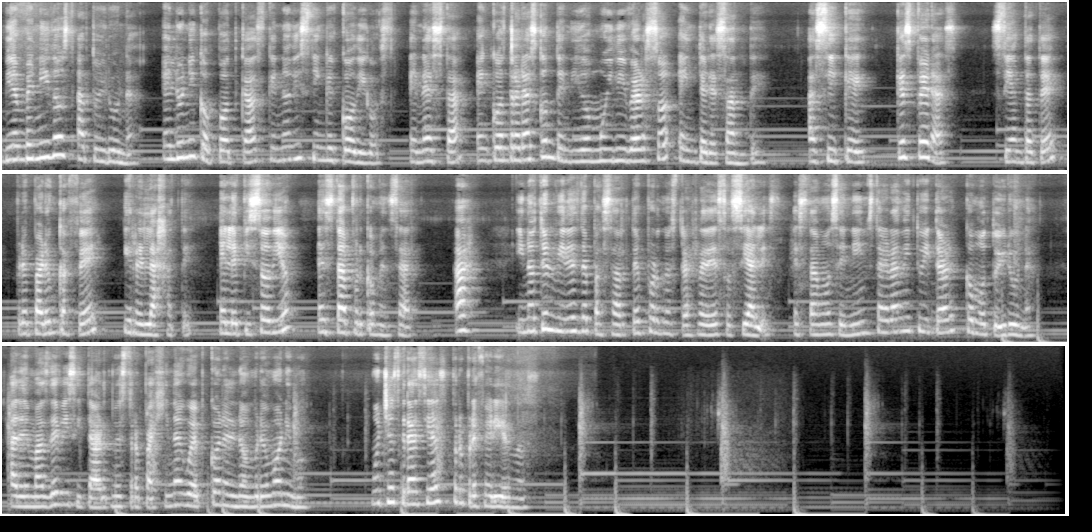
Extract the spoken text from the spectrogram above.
Bienvenidos a Tuiruna, el único podcast que no distingue códigos. En esta encontrarás contenido muy diverso e interesante. Así que, ¿qué esperas? Siéntate, prepara un café y relájate. El episodio está por comenzar. Ah, y no te olvides de pasarte por nuestras redes sociales. Estamos en Instagram y Twitter como Tuiruna, además de visitar nuestra página web con el nombre homónimo. Muchas gracias por preferirnos.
